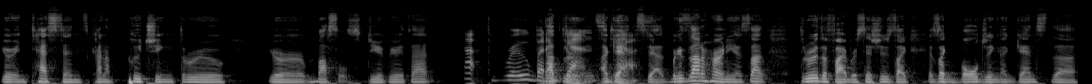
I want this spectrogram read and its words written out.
your intestines kind of pooching through your muscles. Do you agree with that? Not through, but Not through, against. against, yes. yeah, because it's not a hernia. It's not through the fibrous tissues. It's like it's like bulging against the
